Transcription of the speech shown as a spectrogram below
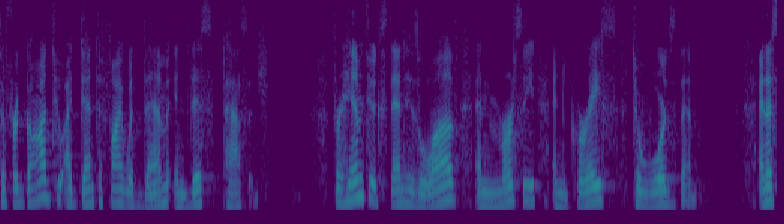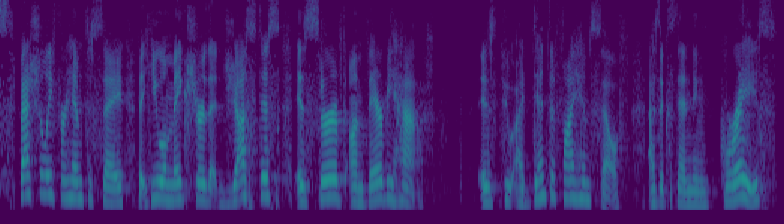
So, for God to identify with them in this passage, for Him to extend His love and mercy and grace towards them, and especially for Him to say that He will make sure that justice is served on their behalf, is to identify Himself as extending grace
